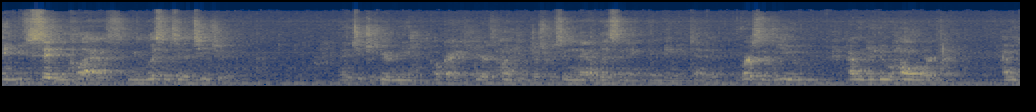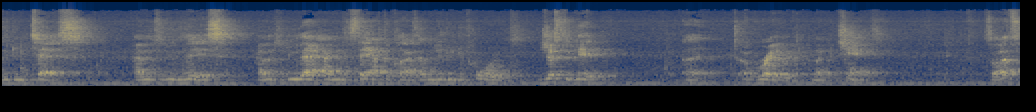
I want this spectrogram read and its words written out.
and you sit in class and you listen to the teacher, and the teacher's giving you, okay, here's hundred just for sitting there listening and being attentive, versus you having to do homework, having to do tests, having to do this, having to do that, having to stay after class, having to do tutorials just to get a, a grade, like a chance. So that's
